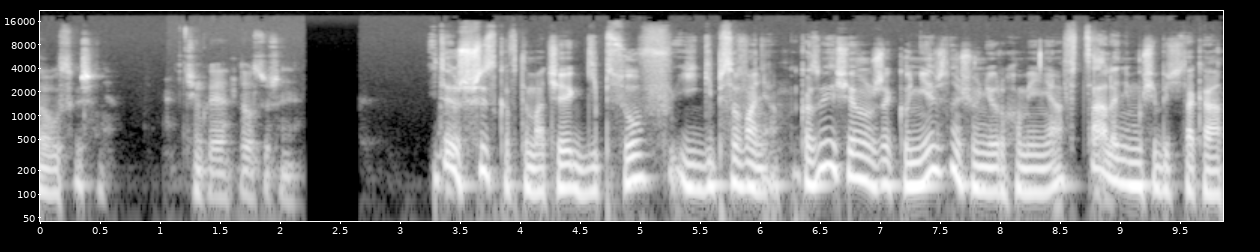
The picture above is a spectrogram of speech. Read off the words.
Do usłyszenia. Dziękuję, do usłyszenia. I to już wszystko w temacie gipsów i gipsowania. Okazuje się, że konieczność unieruchomienia wcale nie musi być taka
